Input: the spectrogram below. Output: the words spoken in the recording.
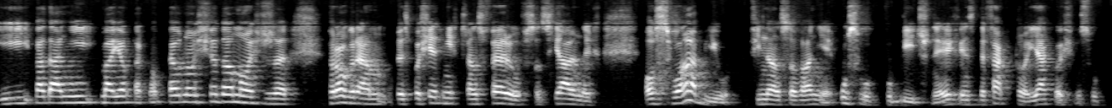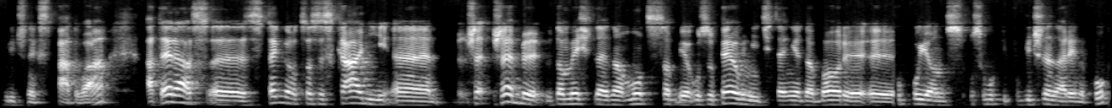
I badani mają taką pełną świadomość, że program bezpośrednich transferów socjalnych osłabił finansowanie usług publicznych, więc de facto jakość usług publicznych spadła, a teraz e, z tego, co zyskali, e, żeby w domyśle no, móc sobie uzupełnić te niedobory, e, kupując usługi publiczne na rynku,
